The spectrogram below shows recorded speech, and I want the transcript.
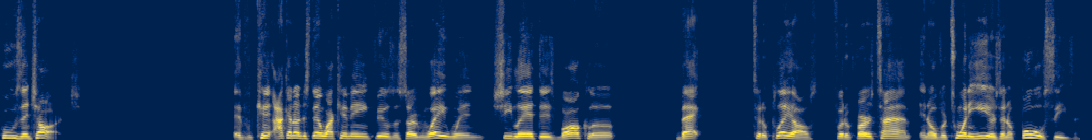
who's in charge. If Kim, I can understand why Kim Ng feels a certain way when she led this ball club back to the playoffs for the first time in over 20 years in a full season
